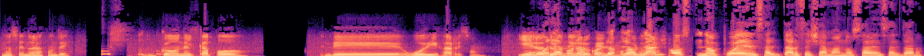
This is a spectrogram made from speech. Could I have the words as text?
No sé, no las conté. Con el capo de Woody Harrison. Y el Uh, otro la negro conozco. que no los blancos no pueden saltar, se llama. No saben saltar.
